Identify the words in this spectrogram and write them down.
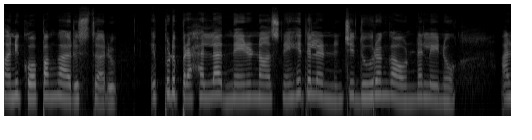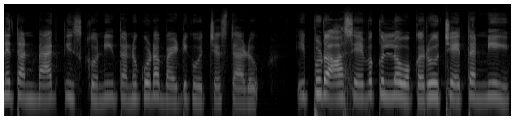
అని కోపంగా అరుస్తారు. ఇప్పుడు ప్రహ్లాద్ నేను నా స్నేహితుల నుంచి దూరంగా ఉండలేను. అని తన బ్యాగ్ తీసుకొని తను కూడా బయటికి వచ్చేస్తాడు. ఇప్పుడు ఆ సేవకుల్లో ఒకరు చేతన్ని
